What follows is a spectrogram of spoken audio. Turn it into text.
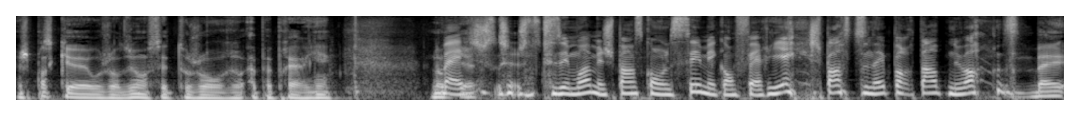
Je pense qu'aujourd'hui, on sait toujours à peu près rien ben, excusez-moi, mais je pense qu'on le sait, mais qu'on fait rien. Je pense que c'est une importante nuance. Ben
